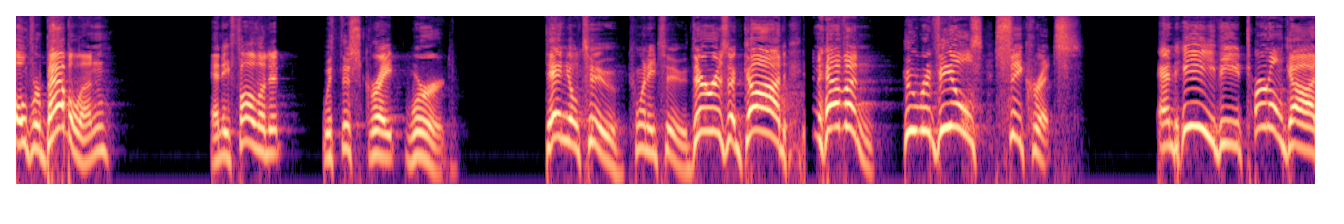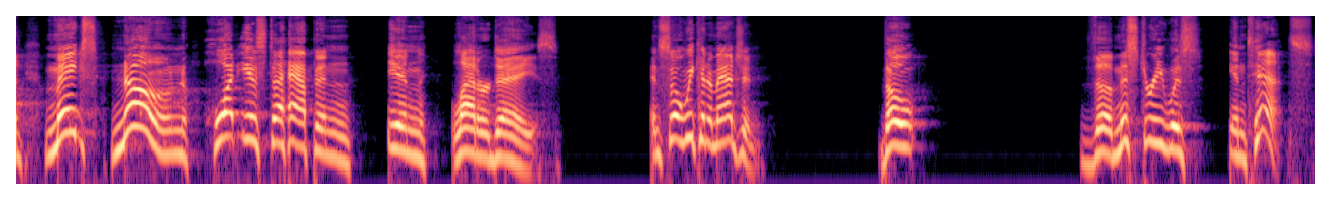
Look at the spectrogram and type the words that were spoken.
over Babylon, and he followed it with this great word. Daniel 2 22. There is a God in heaven who reveals secrets and he, the eternal God, makes known what is to happen in latter days. And so we can imagine, though the mystery was intense,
